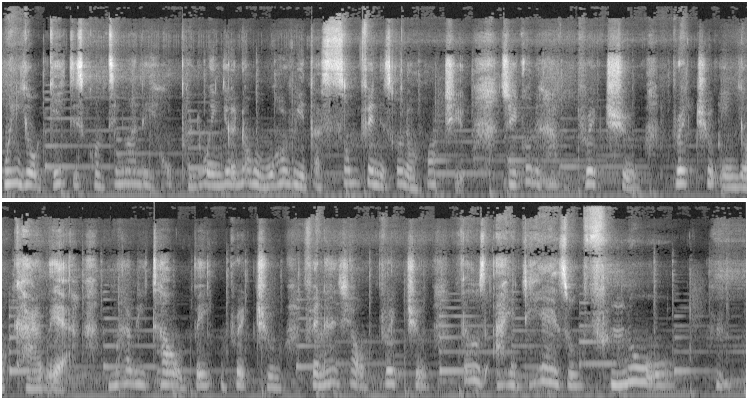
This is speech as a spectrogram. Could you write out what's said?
when your gate is continually open, when you're not worried that something is going to hurt you. So you're going to have breakthrough, breakthrough in your career, marital breakthrough, financial breakthrough. Those ideas will flow. Hmm.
